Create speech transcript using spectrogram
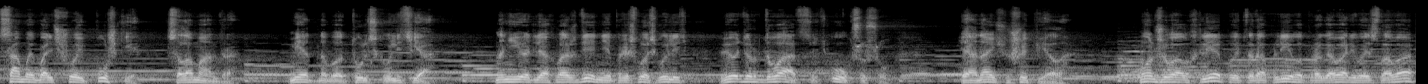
самой большой пушки «Саламандра» медного тульского литья. На нее для охлаждения пришлось вылить ведер 20 уксусу, и она еще шипела. Он жевал хлеб и, торопливо проговаривая слова,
